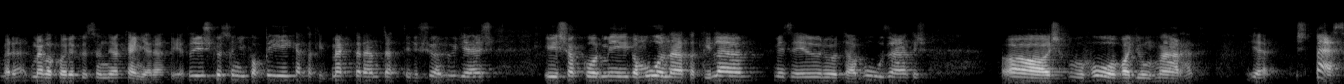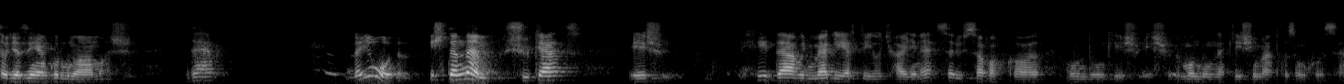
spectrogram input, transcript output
mert meg akarja köszönni a kenyeretért. És köszönjük a péket, akit megteremtettél, és olyan ügyes, és akkor még a molnát, aki le, őrölte a búzát, és, ah, és hol vagyunk már? Hát, ugye, és persze, hogy ez ilyenkor unalmas. De, de jó, Isten nem süket, és hidd el, hogy megérti, hogyha egy egyszerű szavakkal mondunk, és, és mondunk neki, és imádkozunk hozzá.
